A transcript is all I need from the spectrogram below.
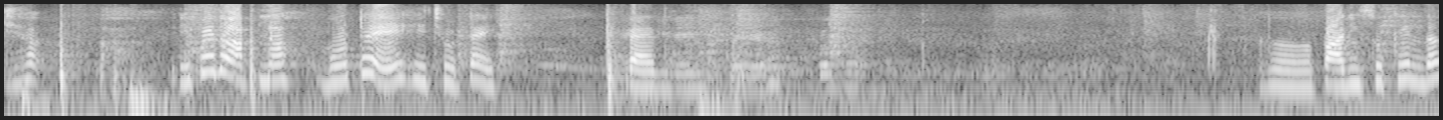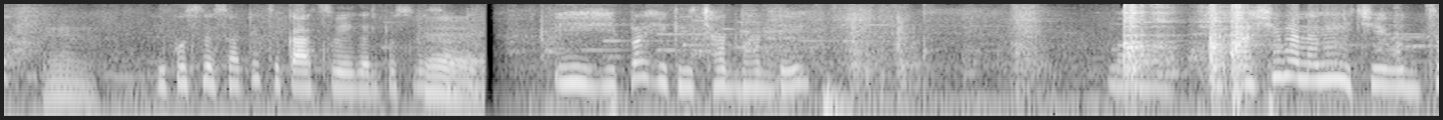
घ्या हे पण आपलं मोठं आहे हे छोटं आहे. पॅन. पाणी सुकेल ना? हे पुसण्यासाठीच आहे, काच वगैरे पुसण्यासाठी. ई, हे पण हे किती छान भांडे. अशी मला घ्यायची उंच.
